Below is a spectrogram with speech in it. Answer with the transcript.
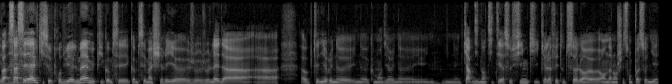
Bah, ça, c'est elle qui se produit elle-même. Et puis, comme c'est comme c'est ma chérie, euh, je, je l'aide à, à- à obtenir une, une comment dire une, une- une carte d'identité à ce film qui- qu'elle a fait toute seule euh, en allant chez son poissonnier.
